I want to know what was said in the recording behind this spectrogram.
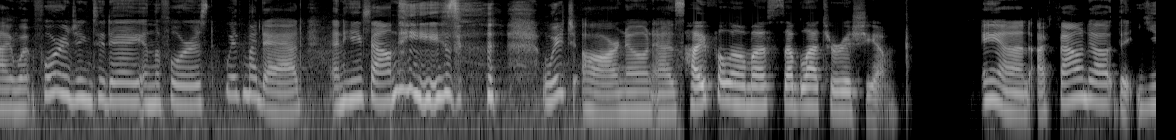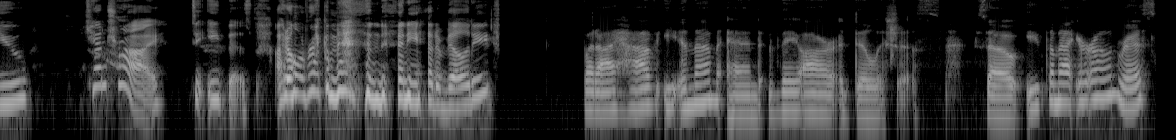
I went foraging today in the forest with my dad, and he found these, which are known as Hypholoma sublateritium. And I found out that you can try to eat this. I don't recommend any edibility, but I have eaten them and they are delicious. So eat them at your own risk,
